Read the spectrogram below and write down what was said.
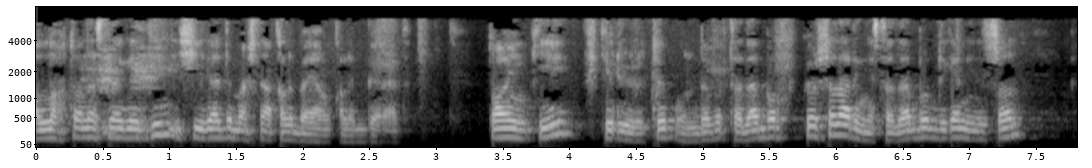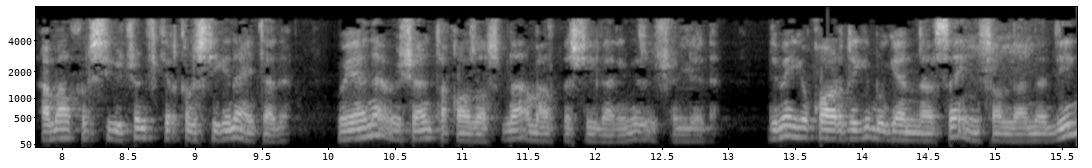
alloh taolo sizlarga din ishinglarni mana shunaqa qilib bayon qilib beradi toinki fikr yuritib unda bir tadabbur qilib ko'rsalaringiz tadabbur degan inson amal qilishlik uchun fikr qilishligini aytadi. Va yana o'shani taqozosi bilan amal qilishliklaringiz uchun dedi. Demak yuqoridagi bo'lgan narsa insonlarni din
